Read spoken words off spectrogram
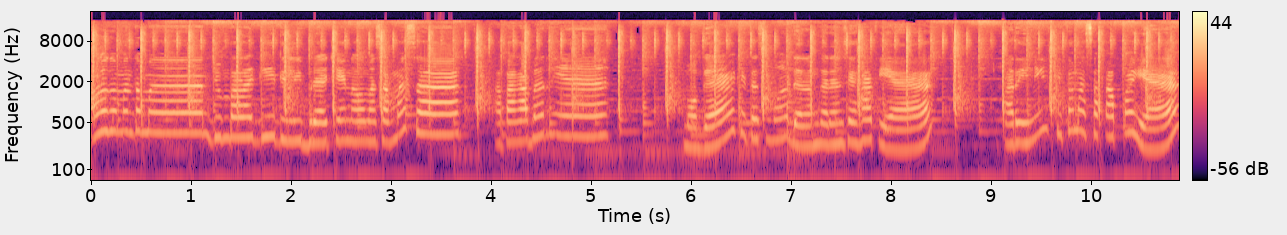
Halo teman-teman, jumpa lagi di Libra Channel Masak-Masak Apa kabarnya? Semoga kita semua dalam keadaan sehat ya Hari ini kita masak apa ya?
